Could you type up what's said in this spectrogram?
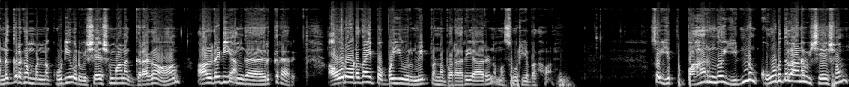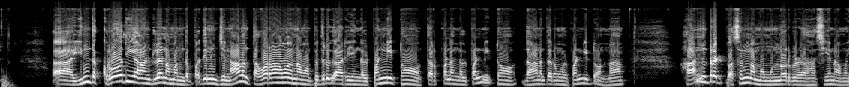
அனுக்கிரகம் பண்ணக்கூடிய ஒரு விசேஷமான கிரகம் ஆல்ரெடி அங்கே இருக்கிறாரு. அவரோட தான் இப்போ போய் இவர் மீட் பண்ண போகிறாரு யார்? நம்ம சூரிய பகவான். ஸோ இப்போ பாருங்க இன்னும் கூடுதலான விசேஷம் இந்த குரோதி ஆண்டில் நம்ம இந்த பதினஞ்சு நாளும் தவறாமல் நம்ம பிதிர்காரியங்கள் பண்ணிட்டோம் தர்ப்பணங்கள் பண்ணிட்டோம் தான தர்மங்கள் பண்ணிட்டோம்னா ஹண்ட்ரட் பர்சன்ட் நம்ம முன்னோர்களோட ஆசையை நம்ம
